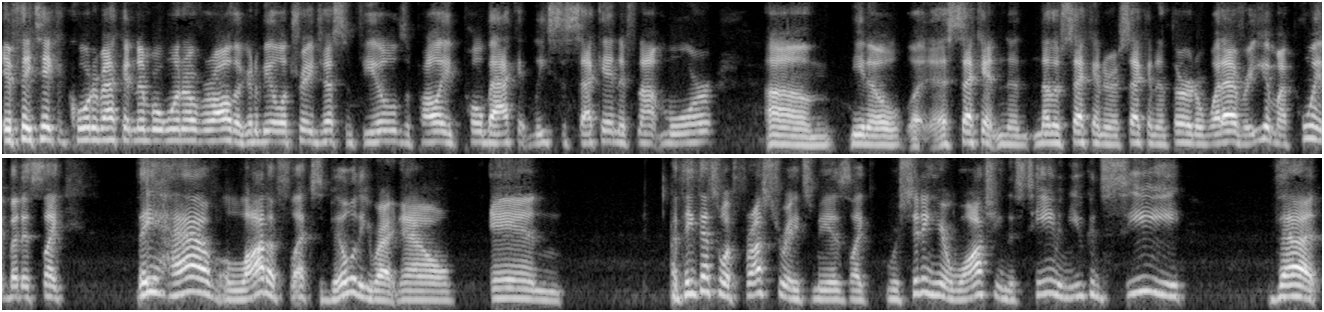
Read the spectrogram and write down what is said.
if they take a quarterback at number one overall, they're going to be able to trade Justin Fields. They'll probably pull back at least a second, if not more. Um, you know, a second and another second or a second and third or whatever. You get my point. But it's like they have a lot of flexibility right now. And I think that's what frustrates me is like we're sitting here watching this team and you can see that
